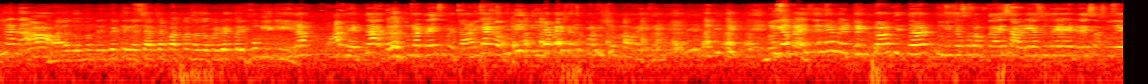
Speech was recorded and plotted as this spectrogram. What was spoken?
ना. मला दोन दोन ड्रेस भेटते चार चार पाच पाच हजार रुपये भेटतरी फुगली की. हिला हा भेटतात. तर तुला ड्रेस मिळतात. आणि काय पैशाचं पण हिशोब लावायचा तिला पैसे नाही भेटले टिकटॉक तिथं तुम्ही जसं बघताय साडी असू दे ड्रेस असू दे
